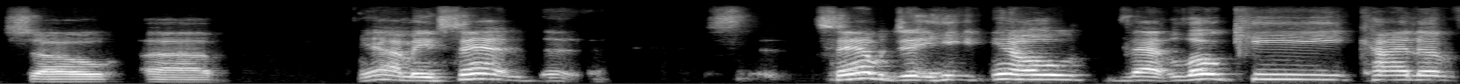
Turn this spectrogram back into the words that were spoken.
So, uh, yeah, I mean, Sam, uh, Sam, he, you know, that low key kind of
